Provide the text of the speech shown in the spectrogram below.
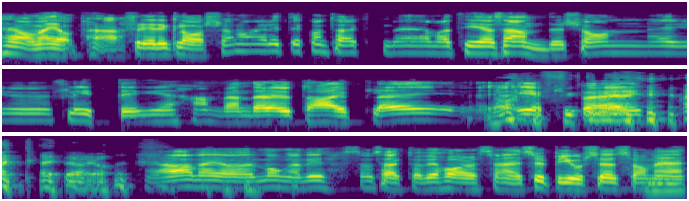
Ja, men jag, Fredrik Larsson har jag lite kontakt med. Mattias Andersson är ju flitig användare utav iPlay. Ja, Ekberg. iPlay där, ja. ja, men jag, många vi, som sagt vi har sådana här superusers som mm. är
